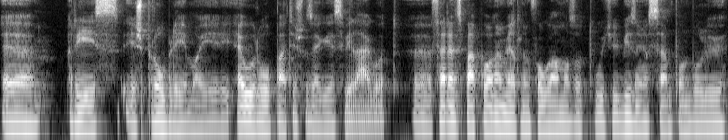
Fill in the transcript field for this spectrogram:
ö, rész és probléma éri Európát és az egész világot. Ferenc pápa nem véletlenül fogalmazott úgy, hogy bizonyos szempontból ő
